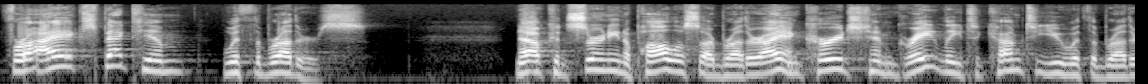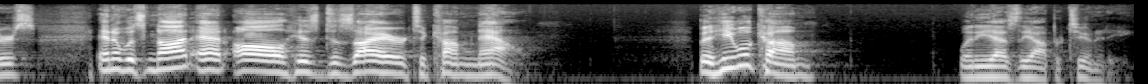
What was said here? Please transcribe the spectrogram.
for I expect him with the brothers. Now, concerning Apollos, our brother, I encouraged him greatly to come to you with the brothers, and it was not at all his desire to come now. But he will come when he has the opportunity.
